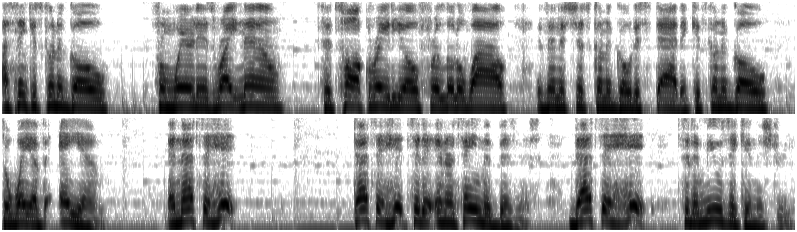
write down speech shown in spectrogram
I think it's going to go from where it is right now to talk radio for a little while, and then it's just going to go to static. It's going to go the way of AM. And that's a hit. That's a hit to the entertainment business. That's a hit to the music industry.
